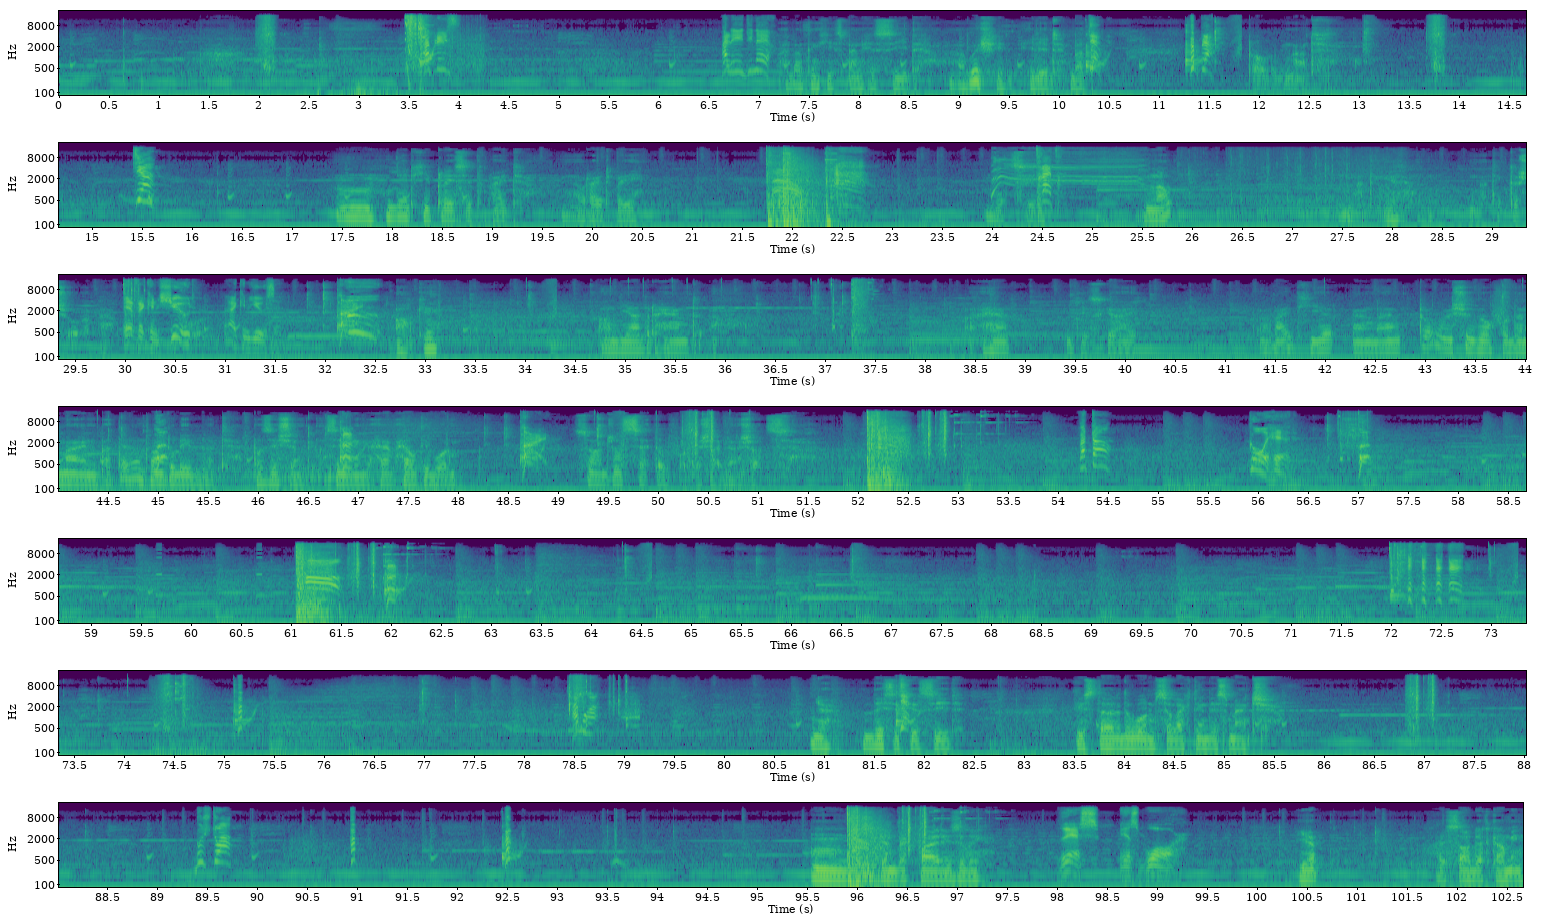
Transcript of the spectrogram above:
I don't think he spent his seed. I wish he, he did, but probably not. Mm, did he place it right, in the right way? Let's see. Traître. No. Nothing, nothing to show up. If it can shoot, I can use it. Okay. On the other hand, this guy right here, and I probably should go for the mine, but I don't want to leave that position considering I have healthy worm. So I'll just settle for the shotgun shots. Go ahead. Yeah, this is his seed. He started the worm select in this match. Bouge-toi. Mm, this can backfire easily. This is war. Yep. I saw that coming.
